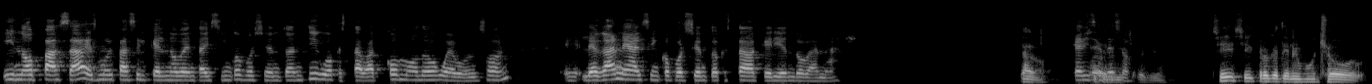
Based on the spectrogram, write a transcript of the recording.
y no pasa, es muy fácil que el 95% antiguo, que estaba cómodo, huevonzón, eh, le gane al 5% que estaba queriendo ganar. Claro. ¿Qué dicen de eso? Sí, sí, creo que tiene mucho,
